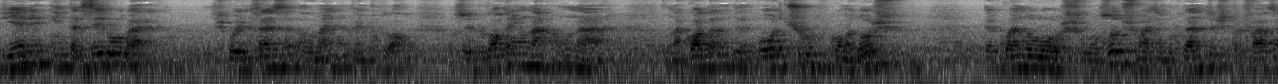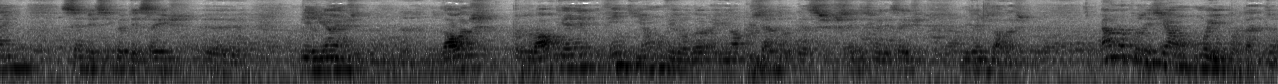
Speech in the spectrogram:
viene em terceiro lugar. Depois de França, Alemanha, vem Portugal. Ou seja, Portugal tem uma, uma, uma cota de 8,2 quando os, os outros mais importantes prefazem 156 eh, bilhões de, de, de, dólares, Portugal tem 21,9% desses 156 bilhões de dólares. É uma posição muito importante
